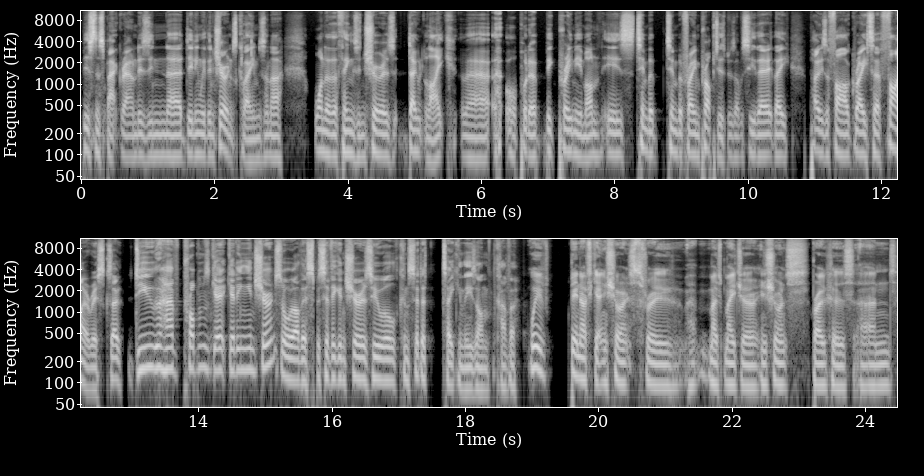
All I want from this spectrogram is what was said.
business background is in uh, dealing with insurance claims, and uh, one of the things insurers don't like uh, or put a big premium on is timber timber frame properties because obviously they they pose a far greater fire risk. So, do you have problems get, getting insurance, or are there specific insurers who will consider taking these on cover? We've been able to get insurance through uh, most major insurance brokers, and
